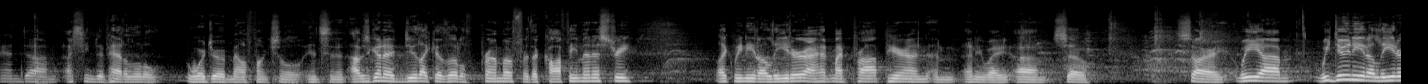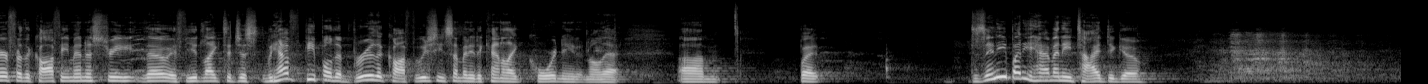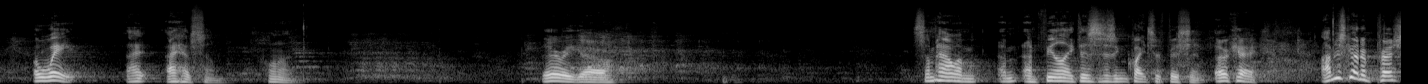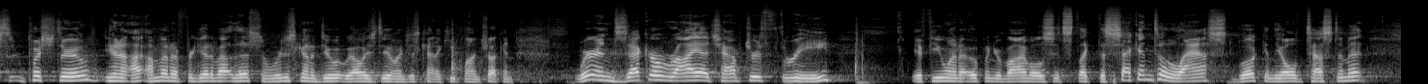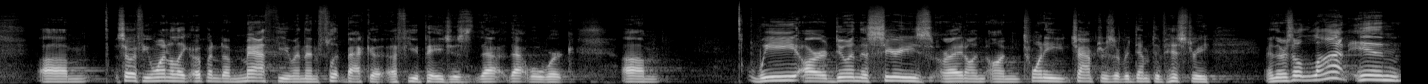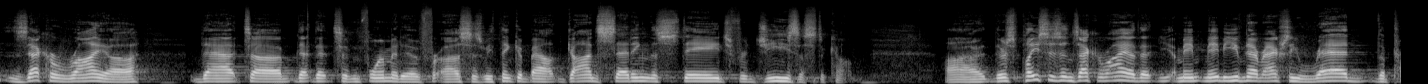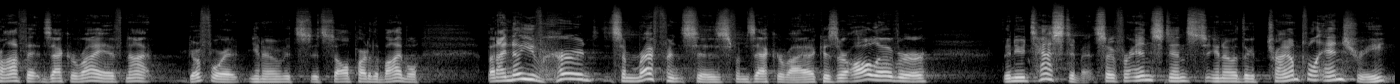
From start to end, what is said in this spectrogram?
And um, I seem to have had a little wardrobe malfunctional incident. I was going to do like a little promo for the coffee ministry. Like we need a leader. I had my prop here, and, and anyway, um, so sorry. We, um, we do need a leader for the coffee ministry, though. If you'd like to just, we have people to brew the coffee. We just need somebody to kind of like coordinate it and all that. Um, but does anybody have any Tide to go? Oh, wait. I, I have some. Hold on. There we go. Somehow I'm, I'm, I'm feeling like this isn't quite sufficient. Okay. I'm just going to push, push through. You know, I, am going to forget about this and we're just going to do what we always do and just kind of keep on trucking. We're in Zechariah chapter 3. If you want to open your Bibles, it's like the second to last book in the Old Testament. Um, so if you want to like open to Matthew and then flip back a, a few pages, that, that will work. Um, we are doing this series, right, on, on 20 chapters of redemptive history. And there's a lot in Zechariah that, uh, that, that's informative for us as we think about God setting the stage for Jesus to come. Uh, there's places in Zechariah that I mean, maybe you've never actually read the prophet Zechariah. If not, go for it. You know, it's, it's all part of the Bible. But I know you've heard some references from Zechariah because they're all over the New Testament. So, for instance, you know, the triumphal entry,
